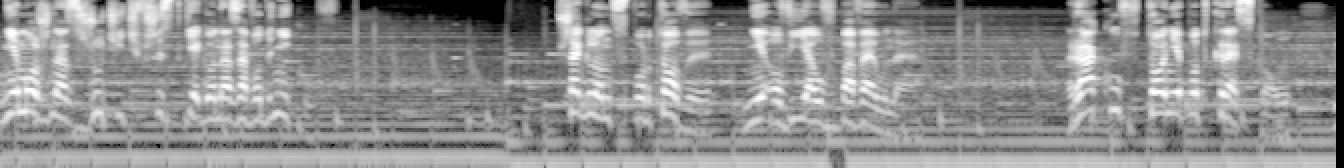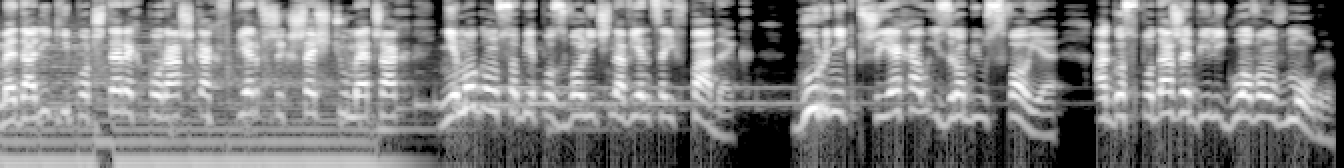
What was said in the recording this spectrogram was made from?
Nie można zrzucić wszystkiego na zawodników. Przegląd sportowy nie owijał w bawełnę. Raków tonie pod kreską. Medaliki po czterech porażkach w pierwszych sześciu meczach nie mogą sobie pozwolić na więcej wpadek. Górnik przyjechał i zrobił swoje, a gospodarze bili głową w mur.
